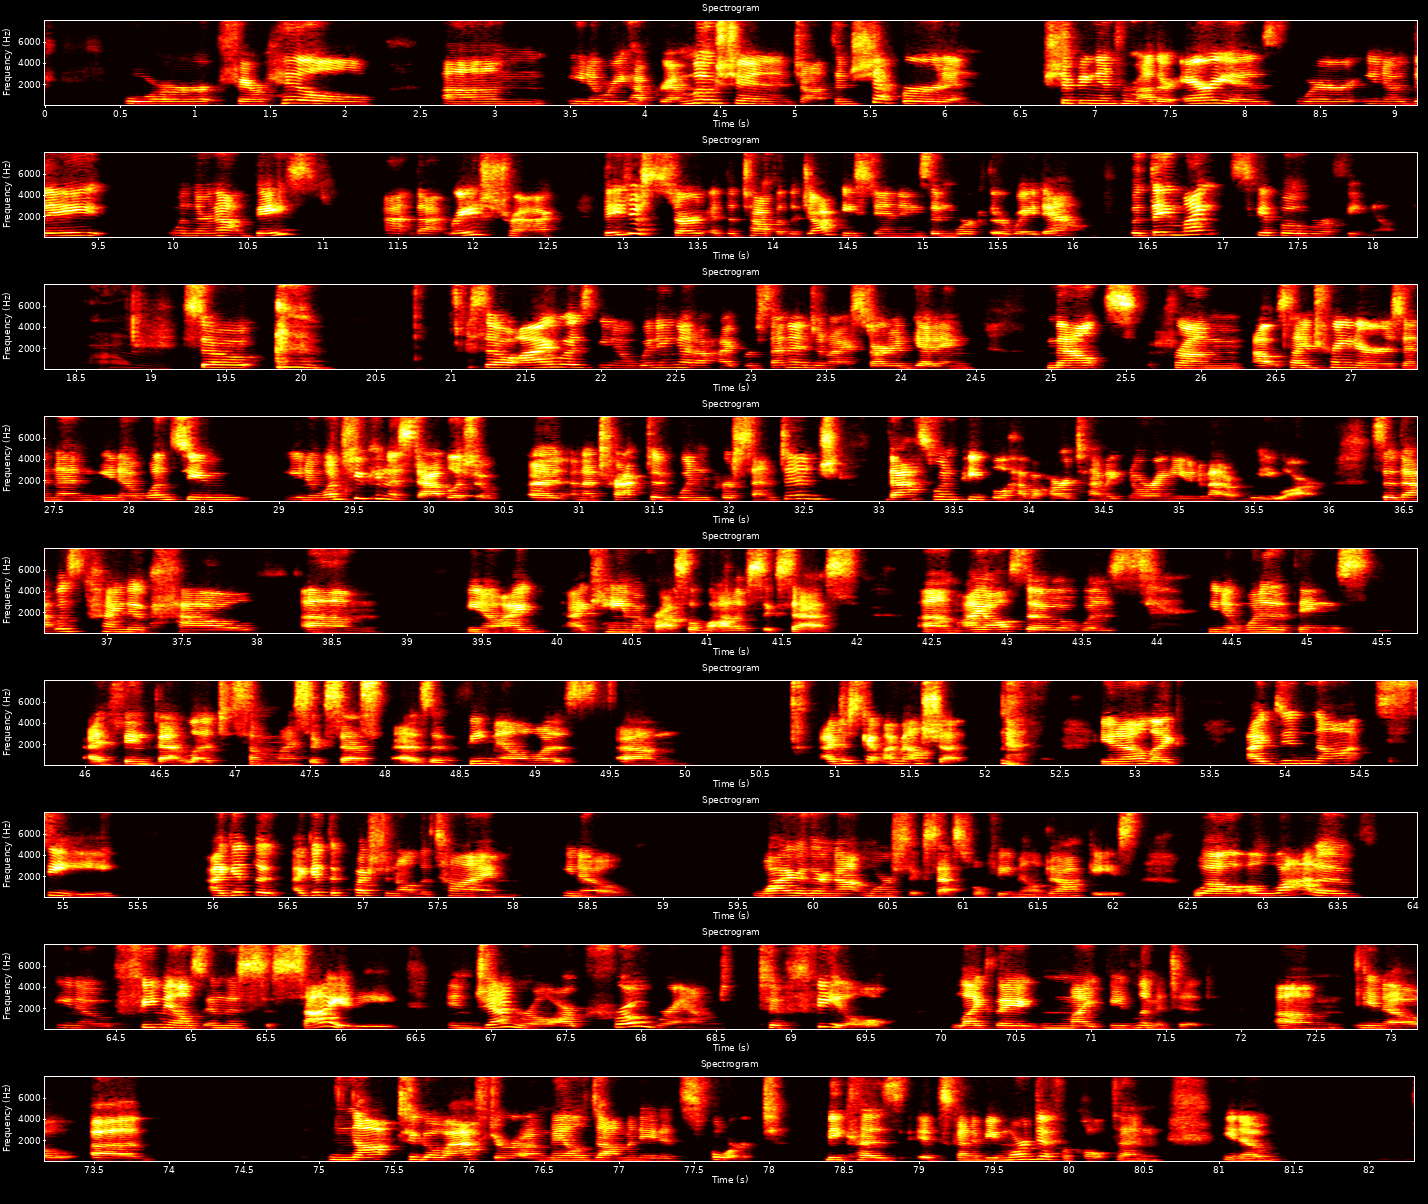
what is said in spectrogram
or Fair Hill, um, you know, where you have Graham Motion and Jonathan Sheppard and shipping in from other areas where you know they when they're not based at that racetrack they just start at the top of the jockey standings and work their way down, but they might skip over a female. Wow. Hmm. So, so I was, you know, winning at a high percentage and I started getting mounts from outside trainers. And then, you know, once you, you know, once you can establish a, a, an attractive win percentage, that's when people have a hard time ignoring you no matter who you are. So that was kind of how, um, you know, I, I came across a lot of success. Um, I also was, you know, one of the things I think that led to some of my success as a female was um, I just kept my mouth shut. you know, like I did not see. I get the I get the question all the time. You know, why are there not more successful female jockeys? Well, a lot of you know females in this society in general are programmed to feel like they might be limited um, you know, uh, not to go after a male dominated sport because it's going to be more difficult and, you know,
